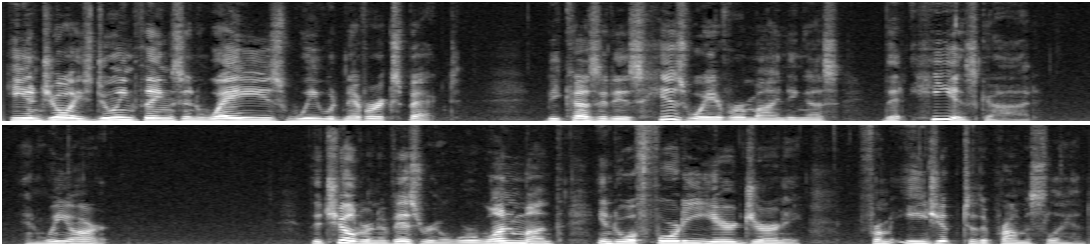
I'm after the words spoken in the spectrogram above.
He enjoys doing things in ways we would never expect because it is His way of reminding us that He is God and we aren't. The children of Israel were one month into a 40 year journey from Egypt to the Promised Land.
